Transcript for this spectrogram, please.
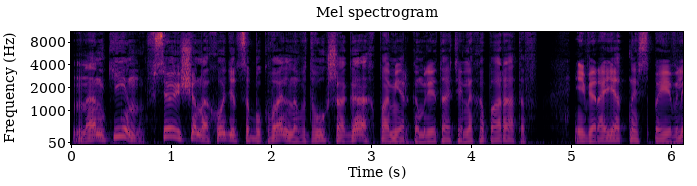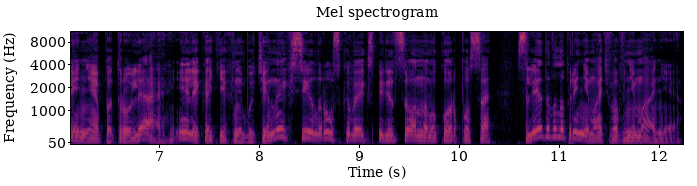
Нанкин все еще находится буквально в двух шагах по меркам летательных аппаратов, и вероятность появления патруля или каких-нибудь иных сил русского экспедиционного корпуса следовало принимать во внимание.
